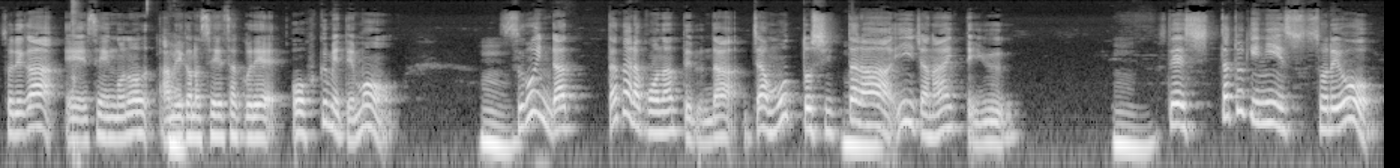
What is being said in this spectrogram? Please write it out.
それが、えー戦後のアメリカの政策で、を含めても、うん。すごいんだ。だからこうなってるんだ。じゃあもっと知ったらいいじゃないっていう。うん。で、知った時に、それを、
